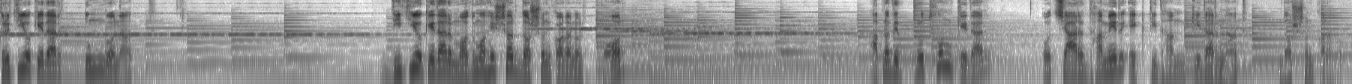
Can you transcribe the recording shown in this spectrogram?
তৃতীয় কেদার তুঙ্গনাথ, দ্বিতীয় কেদার মদমহেশ্বর দর্শন করানোর পর আপনাদের প্রথম কেদার ও চার ধামের একটি ধাম কেদারনাথ দর্শন করাবো।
